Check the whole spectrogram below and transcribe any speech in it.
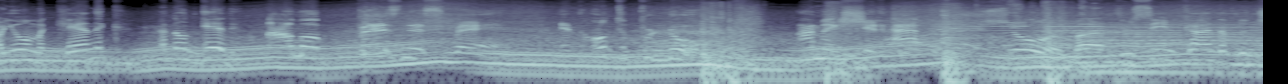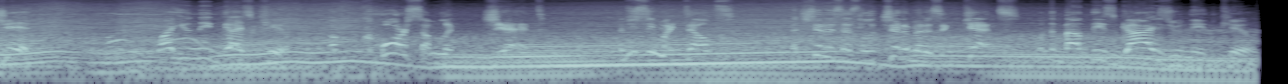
Are you a mechanic? I don't get it. I'm a businessman, an entrepreneur. I make shit happen. Sure, but you seem kind of legit. Why you need guys killed? Of course I'm legit. Have you seen my delts? That shit is as legitimate as it gets. What about these guys you need killed?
